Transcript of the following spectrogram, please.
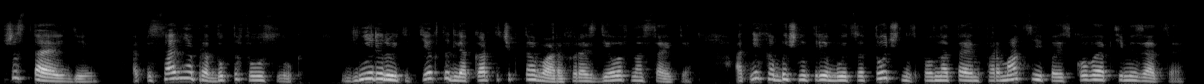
Шестая идея – описание продуктов и услуг. Генерируйте тексты для карточек товаров и разделов на сайте. От них обычно требуется точность, полнота информации и поисковая оптимизация.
